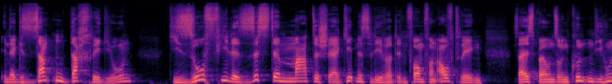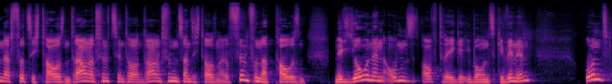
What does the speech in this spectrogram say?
in der gesamten Dachregion, die so viele systematische Ergebnisse liefert in Form von Aufträgen, sei es bei unseren Kunden, die 140.000, 315.000, 325.000 Euro, 500.000 Millionen Aufträge über uns gewinnen und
